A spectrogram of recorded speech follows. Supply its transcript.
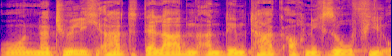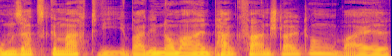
Und natürlich hat der Laden an dem Tag auch nicht so viel Umsatz gemacht wie bei den normalen Punk-Veranstaltungen, weil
